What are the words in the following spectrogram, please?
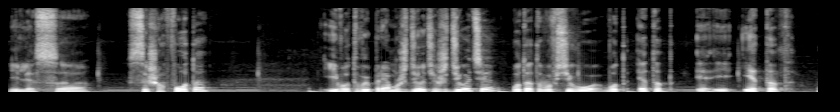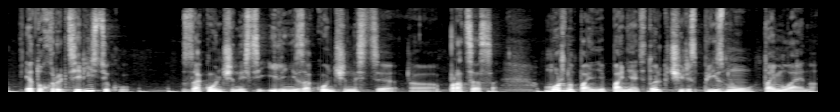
или с, с эшафота, и вот вы прям ждете, ждете вот этого всего, вот этот, э, э, этот, эту характеристику законченности или незаконченности э, процесса можно пон- понять только через призму таймлайна,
